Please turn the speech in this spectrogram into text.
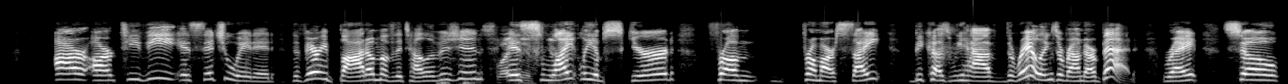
our our TV is situated, the very bottom of the television Slightly is obscured. slightly obscured from from our site because we have the railings around our bed, right? So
